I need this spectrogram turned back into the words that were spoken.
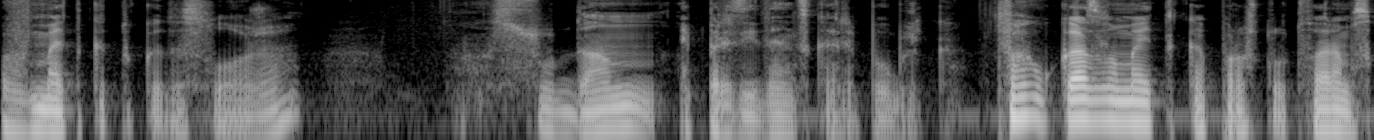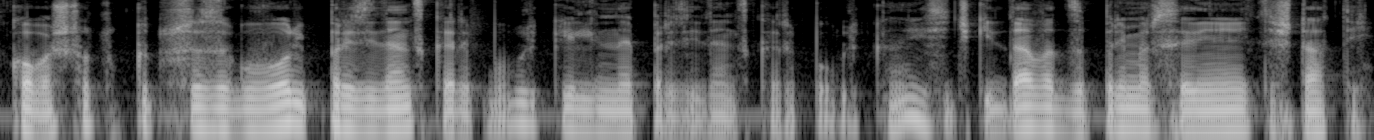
вметка тук да сложа, Судан е президентска република. Това го казваме и така, просто отварям скоба, защото като се заговори президентска република или не президентска република, и всички дават за пример Съединените щати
